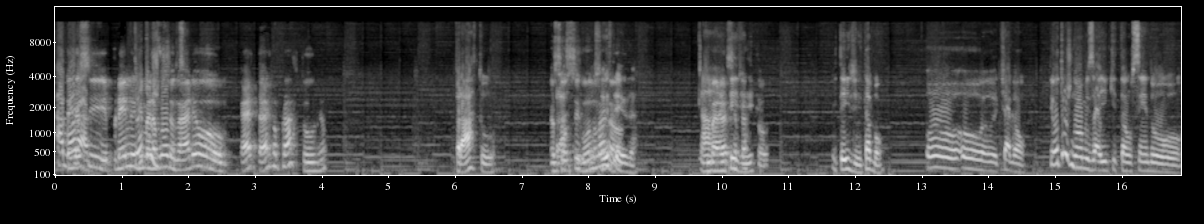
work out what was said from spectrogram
Agora, esse prêmio de melhor funcionário é eterno pra Arthur, viu? Pra Arthur? Eu pra sou o segundo melhor. Certeza. Ah, entendi. Entendi, tá bom. Ô, ô Tiagão, tem outros nomes aí que estão sendo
